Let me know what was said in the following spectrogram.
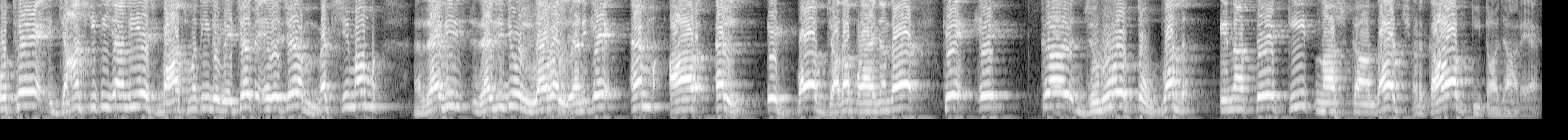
ਉੱਥੇ ਜਾਂਚ ਕੀਤੀ ਜਾਂਦੀ ਹੈ ਇਸ ਬਾਸਮਤੀ ਦੇ ਵਿੱਚ ਤੇ ਇਹਦੇ 'ਚ ਮੈਕਸਿਮਮ ਰੈਜ਼ੀਡਿਊ ਲੈਵਲ ਯਾਨੀ ਕਿ ਐਮ ਆਰ ਐਲ ਇਹ ਬਹੁਤ ਜ਼ਿਆਦਾ ਪਾਇਆ ਜਾਂਦਾ ਹੈ ਕਿ ਇੱਕ ਜ਼ਰੂਰਤ ਤੋਂ ਵੱਧ ਇਹਨਾਂ ਤੇ ਕੀਟਨਾਸ਼ਕਾਂ ਦਾ ਛਿੜਕਾਵ ਕੀਤਾ ਜਾ ਰਿਹਾ ਹੈ।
